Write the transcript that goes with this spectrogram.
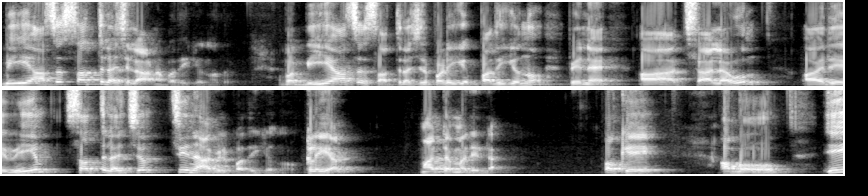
ബിയാസ് സത്ലജിലാണ് പതിക്കുന്നത്. അപ്പൊ ബിയാസ് സത്ലജിൽ പഠിക്ക പതിക്കുന്നു പിന്നെ ചലവും രവിയും സത്ലജും ചിനാബിൽ പതിക്കുന്നു. ക്ലിയർ മാറ്റം വരില്ല. ഓക്കെ അപ്പോ ഈ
